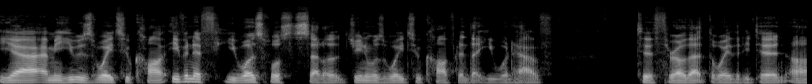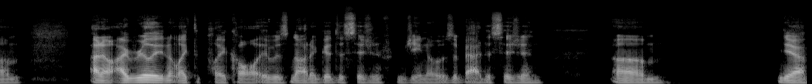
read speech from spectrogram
Yeah, I mean, he was way too con. Even if he was supposed to settle, Geno was way too confident that he would have to throw that the way that he did. Um, I don't know. I really didn't like the play call. It was not a good decision from Geno. It was a bad decision. Um, yeah.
